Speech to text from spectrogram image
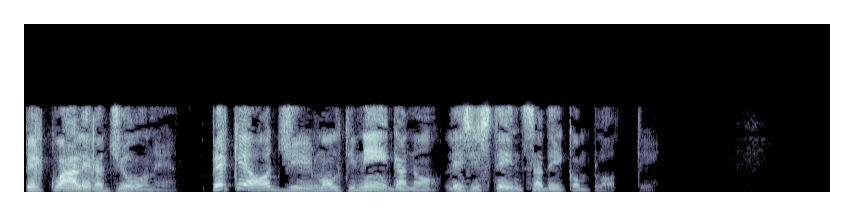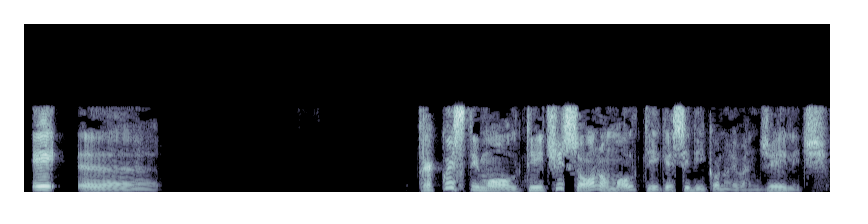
Per quale ragione? Perché oggi molti negano l'esistenza dei complotti e eh, tra questi molti ci sono molti che si dicono evangelici.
